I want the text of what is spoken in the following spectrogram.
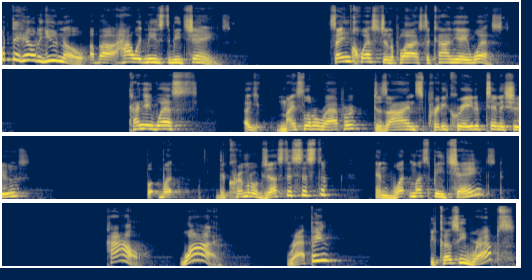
What the hell do you know about how it needs to be changed? Same question applies to Kanye West. Kanye West, a nice little rapper, designs pretty creative tennis shoes. But, but the criminal justice system and what must be changed? How? Why? Rapping? Because he raps?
